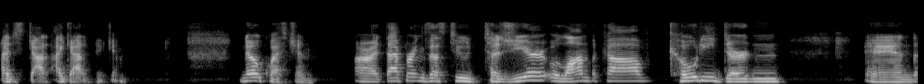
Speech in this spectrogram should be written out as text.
I just got, I got to pick him. No question. All right, that brings us to Tagir Ulanbekov, Cody Durden, and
